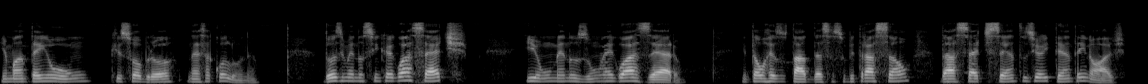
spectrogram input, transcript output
e mantém o 1 que sobrou nessa coluna. 12 menos 5 é igual a 7 e 1 menos 1 é igual a 0. Então, o resultado dessa subtração dá 789.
